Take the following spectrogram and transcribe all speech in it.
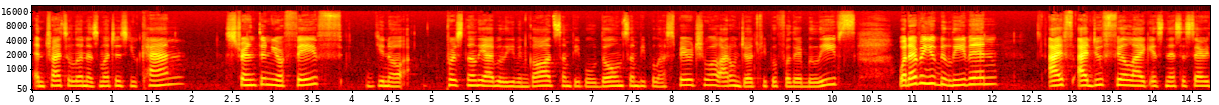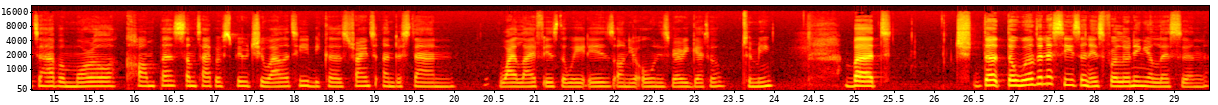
and try to learn as much as you can. Strengthen your faith. You know, personally, I believe in God. Some people don't. Some people are spiritual. I don't judge people for their beliefs. Whatever you believe in, I, I do feel like it's necessary to have a moral compass, some type of spirituality, because trying to understand why life is the way it is on your own is very ghetto to me. But the the wilderness season is for learning your lesson.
